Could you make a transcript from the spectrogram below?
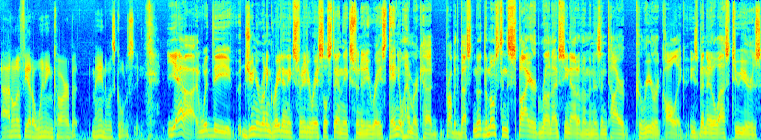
I don't know if he had a winning car, but man, it was cool to see. Yeah, with the junior running great in the Xfinity race, he'll stay in the Xfinity race. Daniel Hemric had probably the best, the most inspired run I've seen out of him in his entire career at Kaulig. He's been there the last two years,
